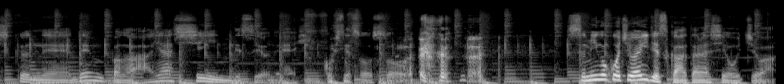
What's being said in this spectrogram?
橋くんね、電波が怪しいんですよね。引っ越して早々。住み心地はいいですか？新しいお家は。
